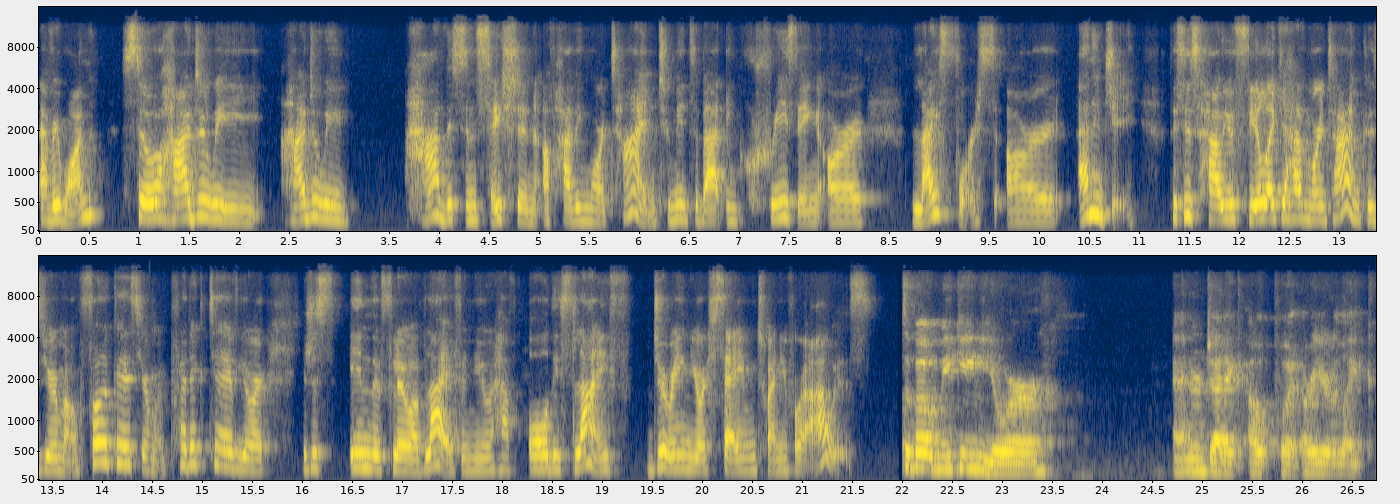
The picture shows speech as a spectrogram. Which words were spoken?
everyone. So how do we how do we have this sensation of having more time. To me, it's about increasing our life force, our energy. This is how you feel like you have more time because you're more focused, you're more productive, you're you're just in the flow of life and you have all this life during your same 24 hours. It's about making your energetic output or your like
